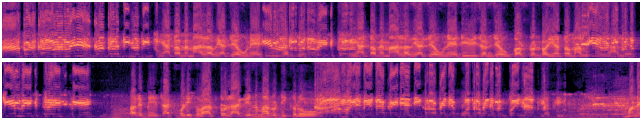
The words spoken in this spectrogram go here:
હા પણ કરવા માંડી ને કરતી નથી ત્યાં તમે માલવિયા જેવું ને ડિવિઝન ત્યાં તમે માલવિયા જેવું ને ડિવિઝન જેવું કરશો ને તો અહીંયા તમારું નહીં હાલે. કેમ વેઇટ કરીશ તે? અરે બેટા થોડીક વાત તો લાગે ને મારો દીકરો. હા મને બેટા કહી દે દીકરો કહી દે પોતરો કહી દે મને કોઈ નાક નથી. મને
